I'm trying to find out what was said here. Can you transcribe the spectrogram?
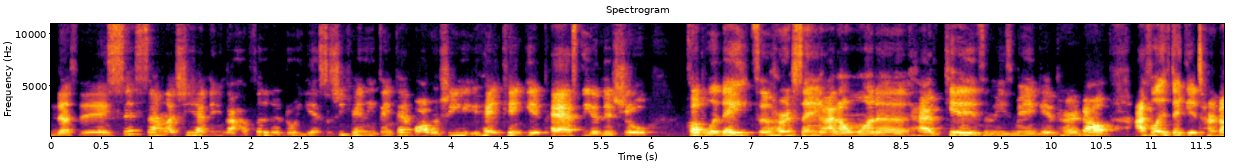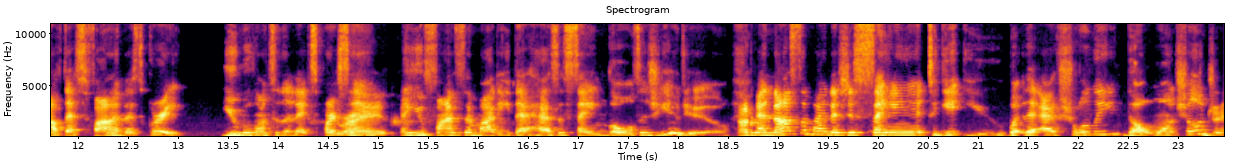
nothing? And sis sound like she hadn't even got her foot in the door yet, so she can't even think that far when she had, can't get past the initial couple of dates of her saying I don't want to have kids and these men getting turned off. I feel like if they get turned off, that's fine, that's great. You move on to the next person Right. and you find somebody that has the same goals as you do. I'd- And not somebody that's just saying it to get you, but that actually don't want children.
